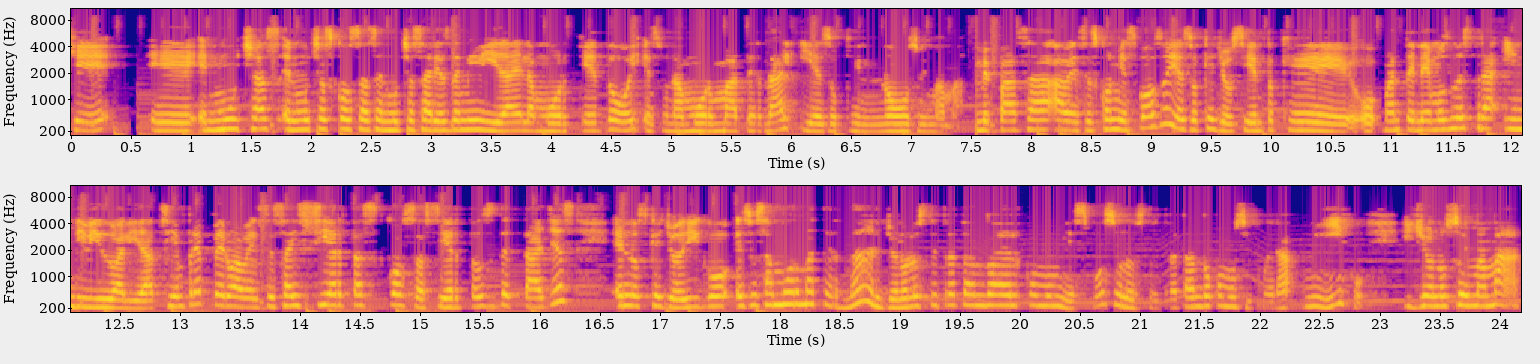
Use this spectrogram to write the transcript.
que eh, en, muchas, en muchas cosas, en muchas áreas de mi vida, el amor que doy es un amor maternal y eso que no soy mamá. Me pasa a veces con mi esposo y eso que yo siento que mantenemos nuestra individualidad siempre, pero a veces hay ciertas cosas, ciertos detalles en los que yo digo, eso es amor maternal, yo no lo estoy tratando a él como mi esposo, lo estoy tratando como si fuera mi hijo y yo no soy mamá.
